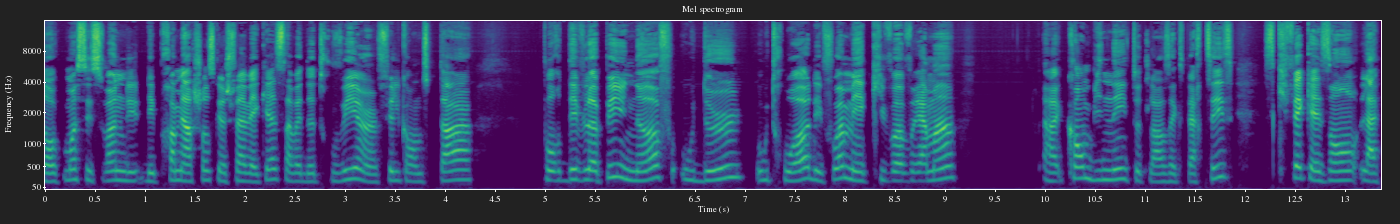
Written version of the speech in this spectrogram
Donc, moi, c'est souvent une des, premières choses que je fais avec elles, ça va être de trouver un fil conducteur pour développer une offre ou deux ou trois des fois, mais qui va vraiment euh, combiner toutes leurs expertises, ce qui fait qu'elles ont la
